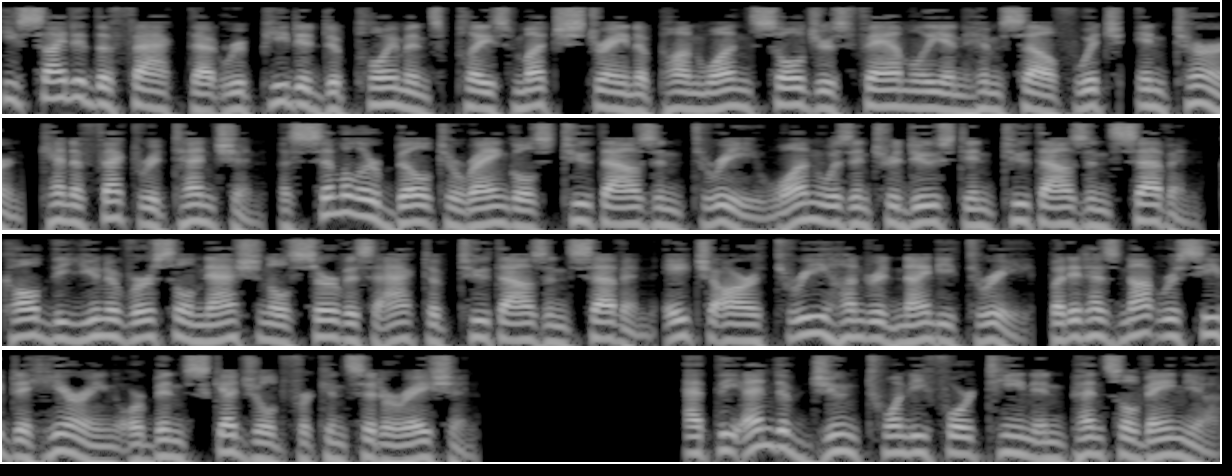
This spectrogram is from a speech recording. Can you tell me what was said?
He cited the fact that repeated deployments place much strain upon one soldier's family and himself which, in turn, can affect retention. A similar bill to Rangel's 2003 one was introduced in 2007, called the Universal National Service Act of 2007 HR 393, but it has not received a hearing or been scheduled for consideration. At the end of June 2014 in Pennsylvania,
